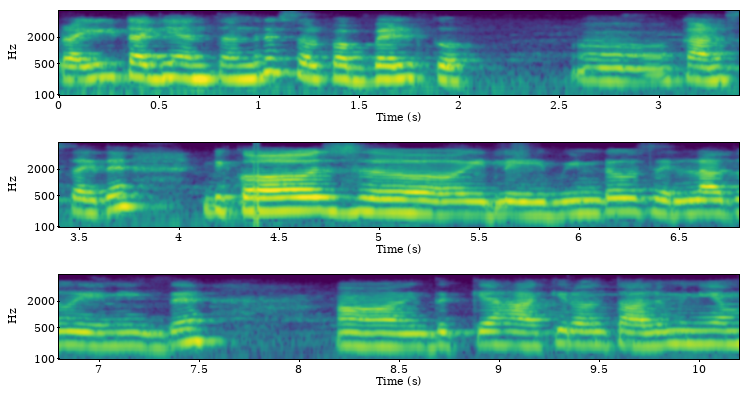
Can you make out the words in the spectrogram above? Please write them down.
ಬ್ರೈಟಾಗಿ ಅಂತಂದರೆ ಸ್ವಲ್ಪ ಬೆಳ್ಕು ಕಾಣಿಸ್ತಾ ಇದೆ. ಬಿಕಾಸ್ ಇಲ್ಲಿ ವಿಂಡೋಸ್ ಎಲ್ಲದೂ ಏನಿದೆ ಇದಕ್ಕೆ ಹಾಕಿರೋಂಥ aluminium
